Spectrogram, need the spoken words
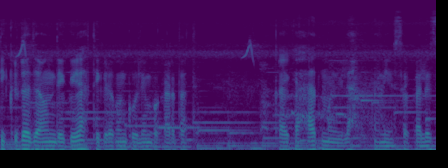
तिकडं जाऊन देखूया तिकडे पण कोलिंब पकडतात. काय काय आहेत महिला. आणि सकाळच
